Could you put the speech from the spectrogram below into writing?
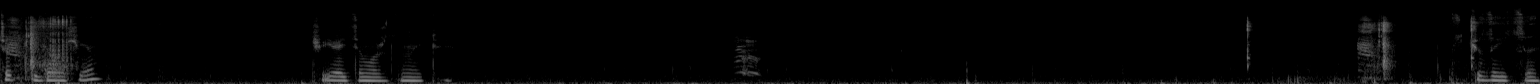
Що ти кидаєш є? Чи яйця можна знайти? Що за яйце?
